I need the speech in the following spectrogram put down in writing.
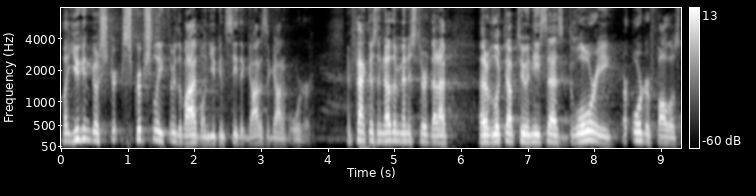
but you can go scripturally through the Bible and you can see that God is a God of order. In fact, there's another minister that I've, that I've looked up to, and he says, Glory or order follows,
